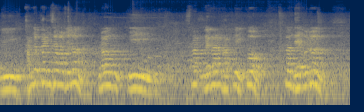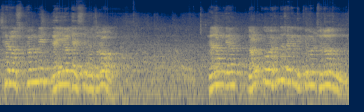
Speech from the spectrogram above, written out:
이 강력한 이상을 주는 그런 이 스마트 외관을 갖고 있고 또한 내부는 새로 수평 및 레이어 대시보드로 변형되어 넓고 현대적인 느낌을 주는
